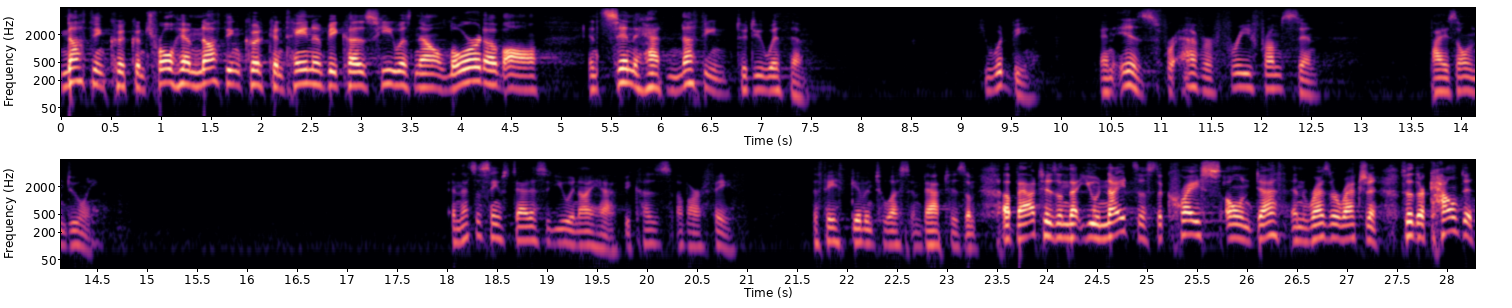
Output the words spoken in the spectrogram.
Nothing could control him, nothing could contain him because he was now Lord of all, and sin had nothing to do with him. He would be and is forever free from sin by his own doing. And that's the same status that you and I have because of our faith. The faith given to us in baptism. A baptism that unites us to Christ's own death and resurrection. So they're counted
